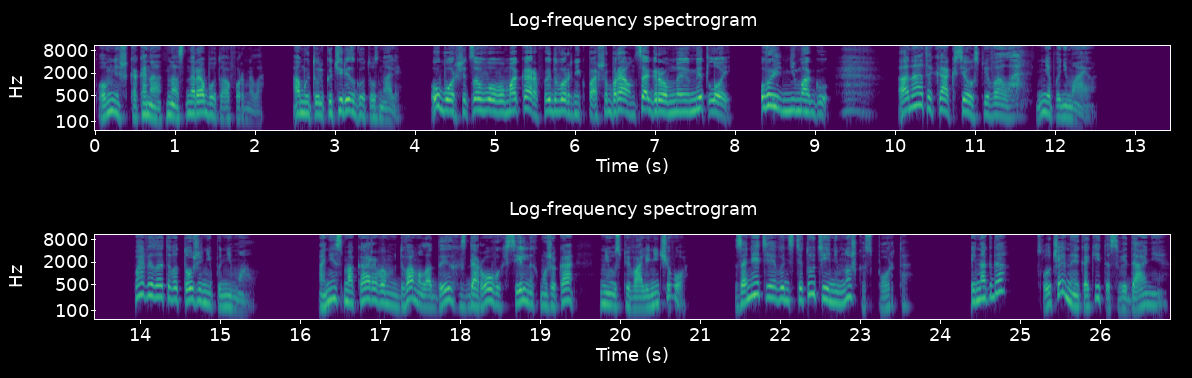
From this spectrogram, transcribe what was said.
Помнишь, как она нас на работу оформила? А мы только через год узнали. Уборщица Вова Макаров и дворник Паша Браун с огромной метлой. Ой, не могу. Она-то как все успевала, не понимаю. Павел этого тоже не понимал. Они с Макаровым, два молодых, здоровых, сильных мужика, не успевали ничего. Занятия в институте и немножко спорта. Иногда случайные какие-то свидания.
